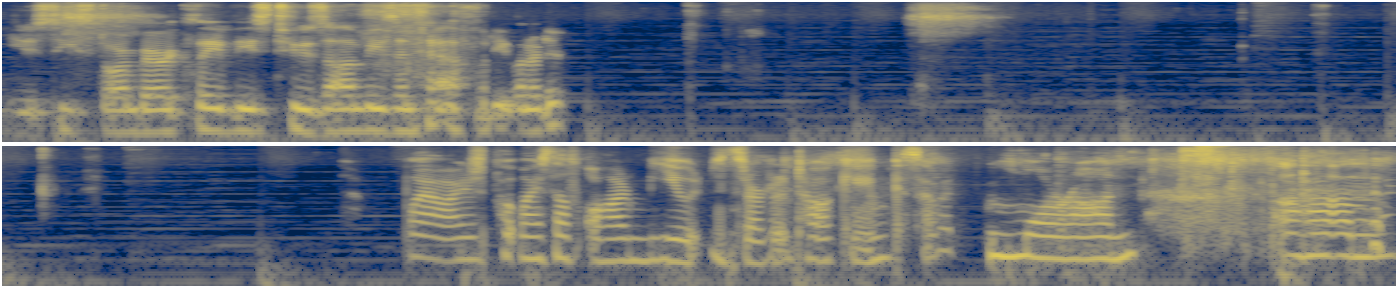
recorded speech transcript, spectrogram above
You see Stormbearer cleave these two zombies in half. What do you want to do? Wow, I just put myself on mute and started talking because I'm a moron. Um,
